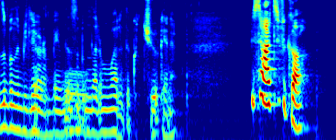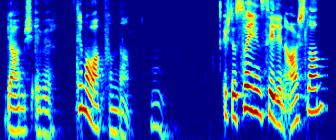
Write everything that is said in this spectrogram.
Zıbını biliyorum. Benim de zıbınlarım vardı küçüğü gene. Bir sertifika gelmiş eve. Tema Vakfı'ndan. İşte Sayın Selin Arslan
